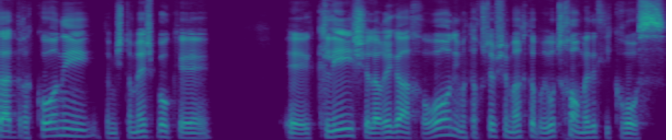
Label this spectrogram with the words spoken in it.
צעד דרקוני, אתה משתמש בו ככלי אה, של הרגע האחרון, אם אתה חושב שמערכת הבריאות שלך עומדת לקרוס.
